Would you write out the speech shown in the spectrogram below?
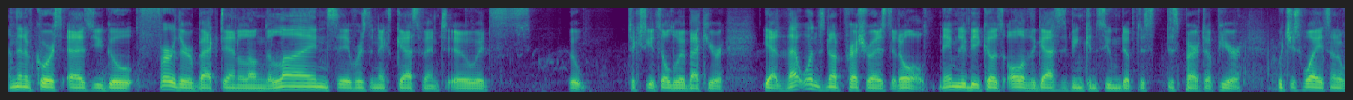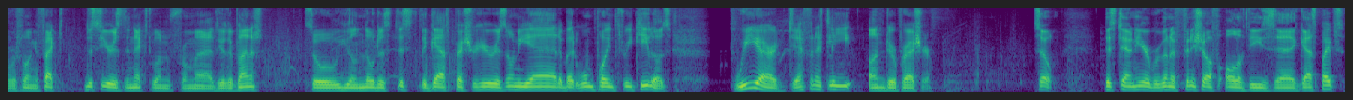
And then, of course, as you go further back down along the line, say, where's the next gas vent? Oh, it's... Oh, actually, it's all the way back here. Yeah, that one's not pressurized at all, namely because all of the gas is being consumed up this, this part up here, which is why it's not overflowing. In fact, this here is the next one from uh, the other planet. So you'll notice this the gas pressure here is only at about 1.3 kilos. We are definitely under pressure. So this down here, we're going to finish off all of these uh, gas pipes.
